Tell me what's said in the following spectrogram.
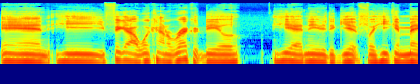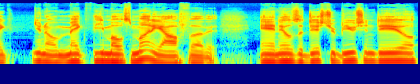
and he figured out what kind of record deal he had needed to get for he can make you know make the most money off of it. And it was a distribution deal.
